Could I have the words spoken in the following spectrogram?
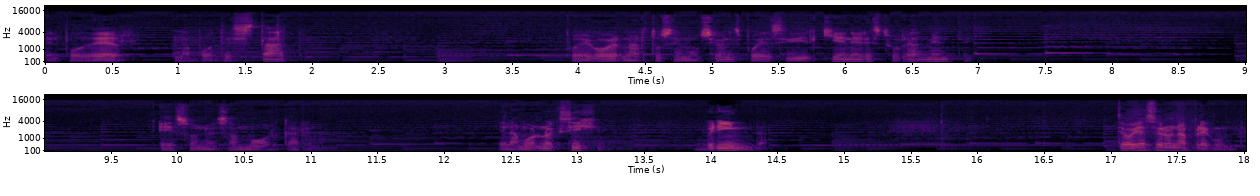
el poder, la potestad. Puede gobernar tus emociones, puede decidir quién eres tú realmente. Eso no es amor, Carla. El amor no exige, brinda. Te voy a hacer una pregunta.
